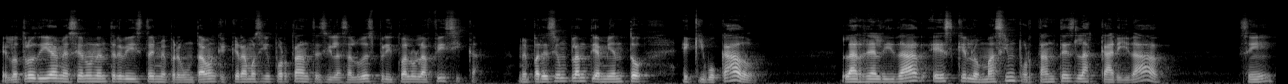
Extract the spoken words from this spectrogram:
El otro día me hacían una entrevista y me preguntaban qué era más importante, si la salud espiritual o la física. Me parece un planteamiento equivocado. La realidad es que lo más importante es la caridad, ¿sí?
